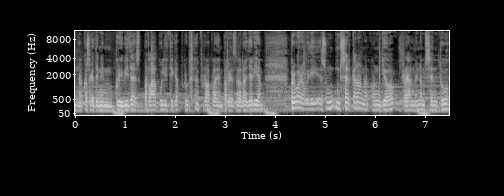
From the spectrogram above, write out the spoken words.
una cosa que tenim prohibida és parlar de política, probablement perquè ens barallaríem. Però bueno, vull dir, és un, un cercle on, on jo realment em sento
